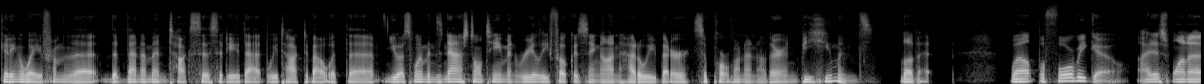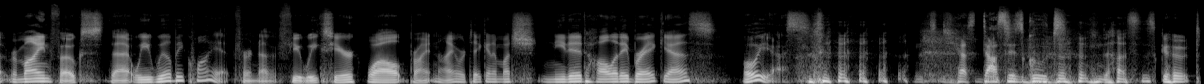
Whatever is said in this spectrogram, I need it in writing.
getting away from the the venom and toxicity that we talked about with the US women's national team and really focusing on how do we better support one another and be humans. Love it. Well, before we go, I just want to remind folks that we will be quiet for another few weeks here while Bryant and I were taking a much needed holiday break. Yes. Oh, yes. yes, das ist gut. das ist gut.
